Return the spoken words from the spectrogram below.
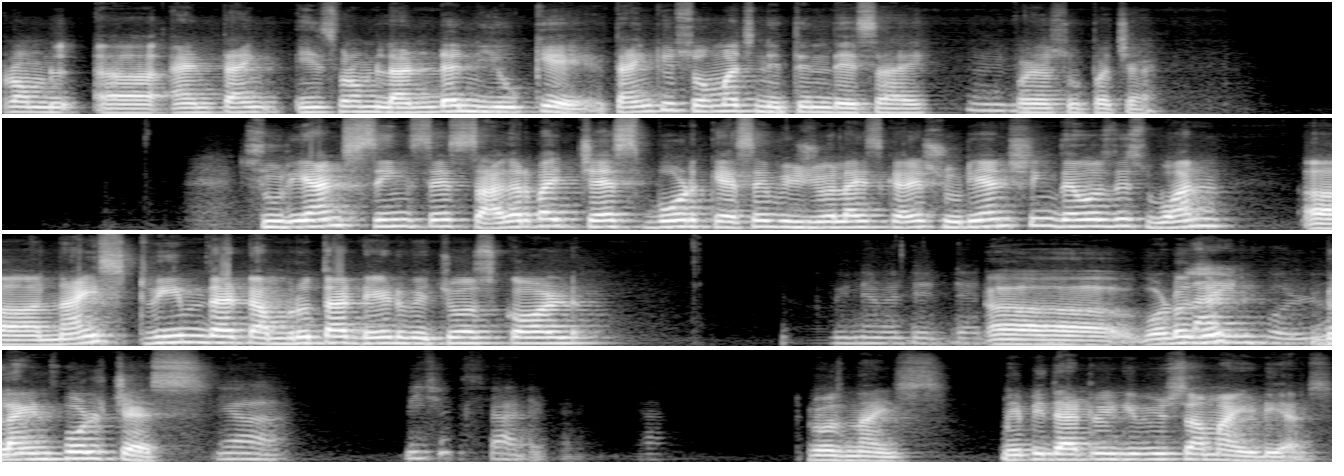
from uh, and thank he's from London, UK. Thank you so much, Nitin Desai, mm-hmm. for your super chat. Suryansh Singh says Sagar by chessboard kaise visualize kare. Suryansh Singh, there was this one uh, nice stream that Amruta did, which was called. We never did that. Uh, what was Blindfold, it? No? Blindfold chess. Yeah, we should start it. Yeah. It was nice. Maybe that will give you some ideas.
